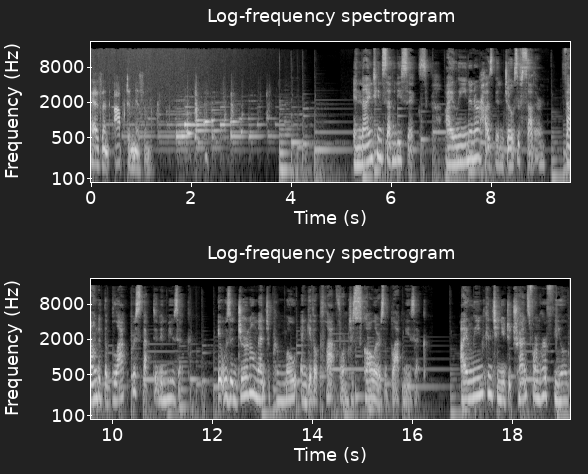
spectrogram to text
has an optimism. In 1976, Eileen and her husband, Joseph Southern, founded the Black Perspective in Music. It was a journal meant to promote and give a platform to scholars of Black music. Eileen continued to transform her field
